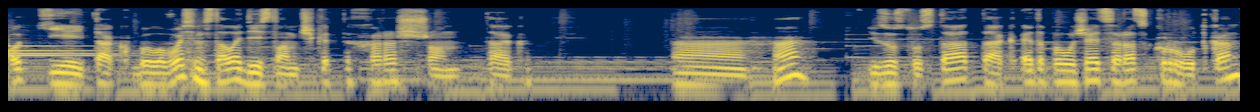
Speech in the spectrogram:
Окей, так, было 8, стало 10 лампочек, это хорошо. Так, ага, из уст уста, так, это получается раскрутка.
